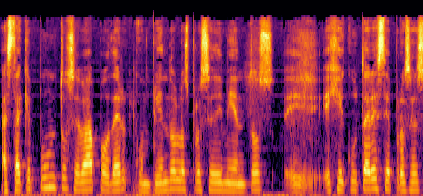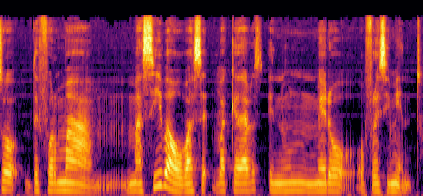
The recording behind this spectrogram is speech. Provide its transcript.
¿Hasta qué punto se va a poder, cumpliendo los procedimientos, eh, ejecutar ese proceso de forma masiva o va a, va a quedar en un mero ofrecimiento?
